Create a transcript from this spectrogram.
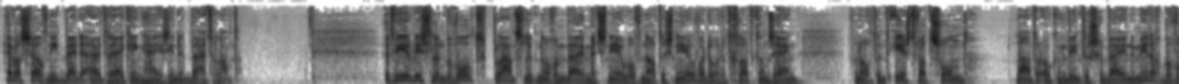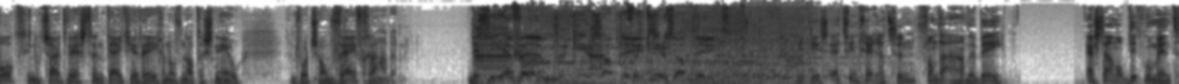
Hij was zelf niet bij de uitreiking, hij is in het buitenland. Het weer wisselend bewolkt, plaatselijk nog een bui met sneeuw of natte sneeuw, waardoor het glad kan zijn. Vanochtend eerst wat zon, later ook een winterse bui in de middag bewolkt. In het zuidwesten een tijdje regen of natte sneeuw. Het wordt zo'n 5 graden. De ZFM, verkeersupdate. verkeersupdate. Dit is Edwin Gerritsen van de AWB. Er staan op dit moment...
